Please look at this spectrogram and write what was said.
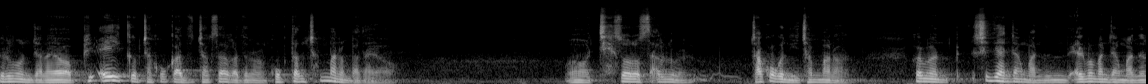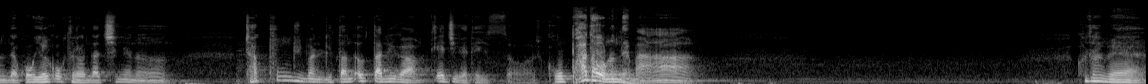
여러분 있잖아요. A급 작곡가 작사가 들은 곡당 천만 원 받아요. 어, 최소로 싼 거는 작곡은 2천만 원. 그러면 CD 한 장 만드는데 앨범 한 장 만드는데 곡 10곡 들어간다 치면은 작품비만 일단 억 단위가 깨지게 돼 있어. 그거 받아오는 데만. 그 다음에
